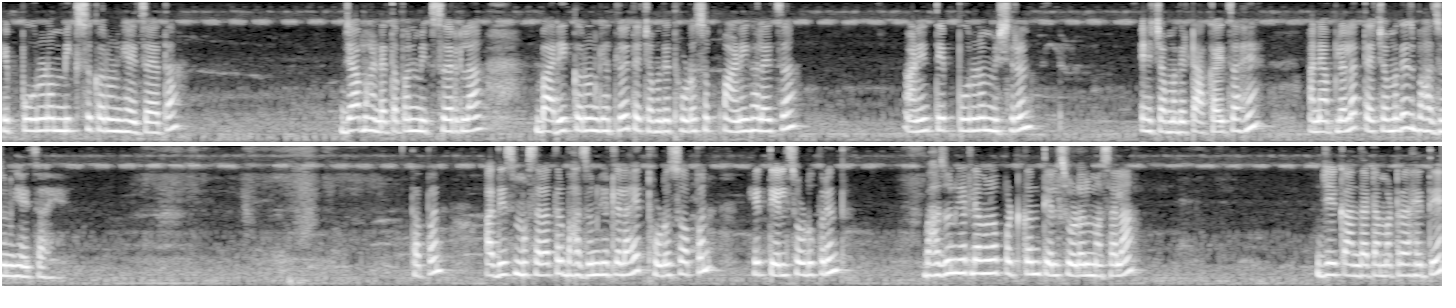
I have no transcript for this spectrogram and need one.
हे पूर्ण मिक्स करून घ्यायचं आहे आता. ज्या भांड्यात आपण मिक्सरला बारीक करून घेतलं आहे त्याच्यामध्ये थोडंसं पाणी घालायचं आणि ते पूर्ण मिश्रण ह्याच्यामध्ये टाकायचं आहे आणि आपल्याला त्याच्यामध्येच भाजून घ्यायचं आहे. तर आपण आधीच मसाला तर भाजून घेतलेला आहे. थोडंसं आपण हे तेल सोडूपर्यंत भाजून घेतल्यामुळं पटकन तेल सोडल मसाला. जे कांदा टमाटर आहे ते.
